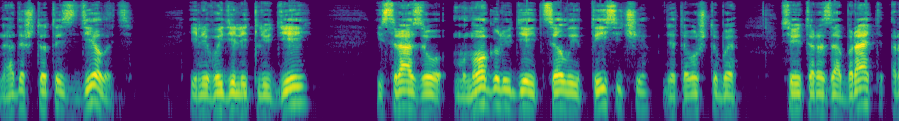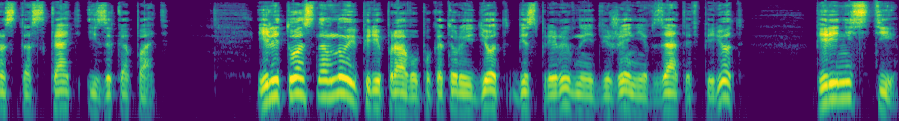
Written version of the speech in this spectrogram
надо что-то сделать или выделить людей, и сразу много людей, целые тысячи, для того, чтобы все это разобрать, растаскать и закопать. Или ту основную переправу, по которой идет беспрерывное движение взад и вперед, перенести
